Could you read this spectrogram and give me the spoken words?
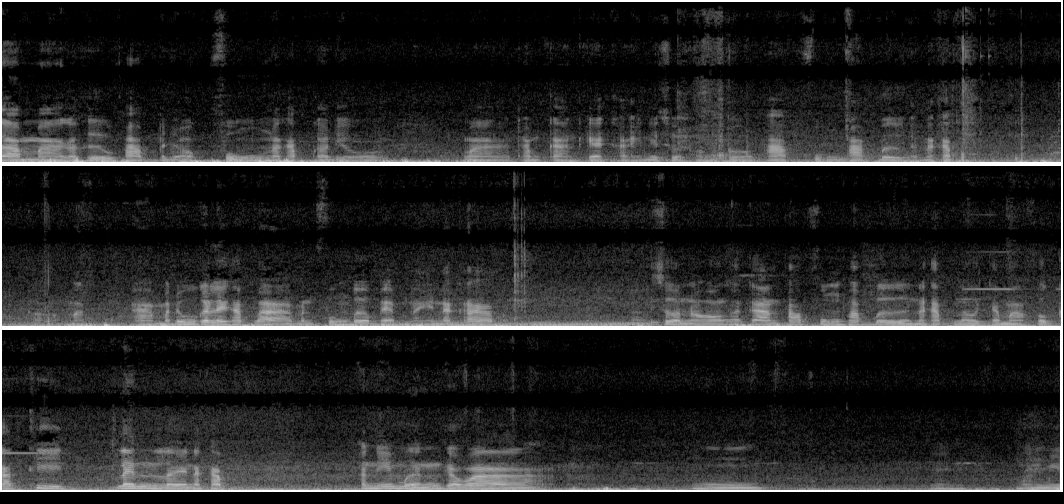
ตามมาก็คือภาพมันจะออกฟุ้งนะครับ ก็เดี๋ยว มาทำการแก้ไขในส่วนของตัวภาพฟุ้งภาพเบอร์นะครับก็มาามาดูกันเลยครับว่ามันฟุ้งเบอร์แบบไหนนะครับส่วนของอาการภาพฟุ้งภาพเบอร์นะครับ เราจะมาโฟกัสที่เล่นเลยนะครับ อันนี้เหมือนกับว่าอืมเหมือนมี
